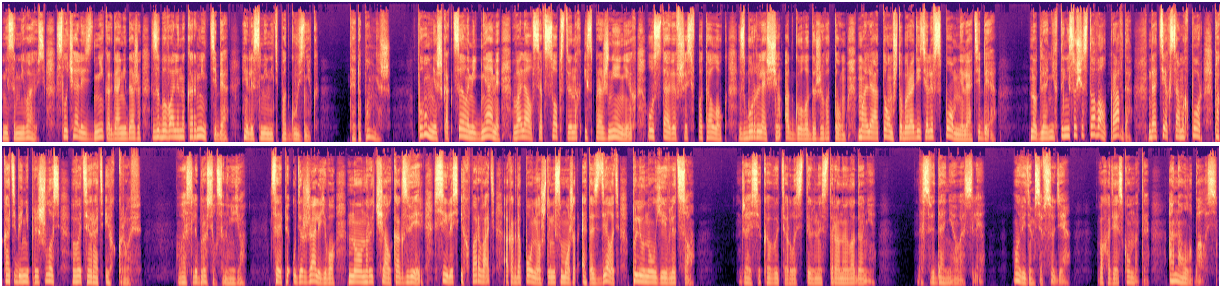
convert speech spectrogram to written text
Не сомневаюсь, случались дни, когда они даже забывали накормить тебя или сменить подгузник. Ты это помнишь? Помнишь, как целыми днями валялся в собственных испражнениях, уставившись в потолок, с бурлящим от голода животом, моля о том, чтобы родители вспомнили о тебе? Но для них ты не существовал, правда? До тех самых пор, пока тебе не пришлось вытирать их кровь. Весли бросился на нее. Цепи удержали его, но он рычал, как зверь, силясь их порвать, а когда понял, что не сможет это сделать, плюнул ей в лицо. Джессика вытерлась тыльной стороной ладони. «До свидания, Уэсли. Увидимся в суде». Выходя из комнаты, она улыбалась.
